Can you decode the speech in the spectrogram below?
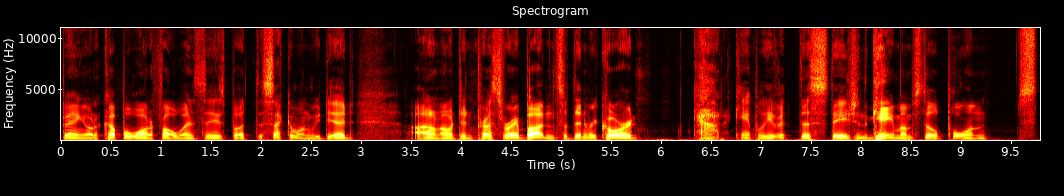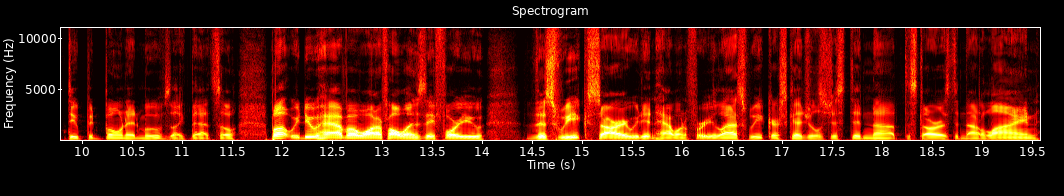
bang out a couple Waterfowl Wednesdays, but the second one we did, I don't know, didn't press the right button, so didn't record. God, I can't believe at this stage in the game I'm still pulling stupid bonehead moves like that. So, but we do have a waterfowl Wednesday for you this week. Sorry we didn't have one for you last week. Our schedules just did not, the stars did not align.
